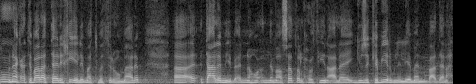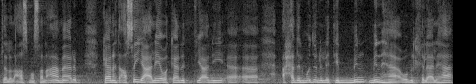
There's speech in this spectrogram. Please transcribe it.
هناك اعتبارات تاريخية لما تمثله مارب. آه تعلمي بأنه عندما سيطر الحوثيين على جزء كبير من اليمن بعد أن احتل العاصمة صنعاء مارب كانت عصية عليه وكانت يعني أحد المدن التي من منها ومن خلالها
